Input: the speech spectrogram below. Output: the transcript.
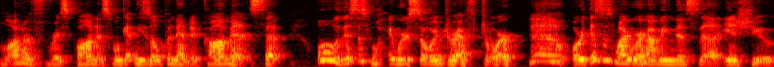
a lot of respondents will get these open-ended comments that oh, this is why we're so adrift, or or this is why we're having this uh, issue,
